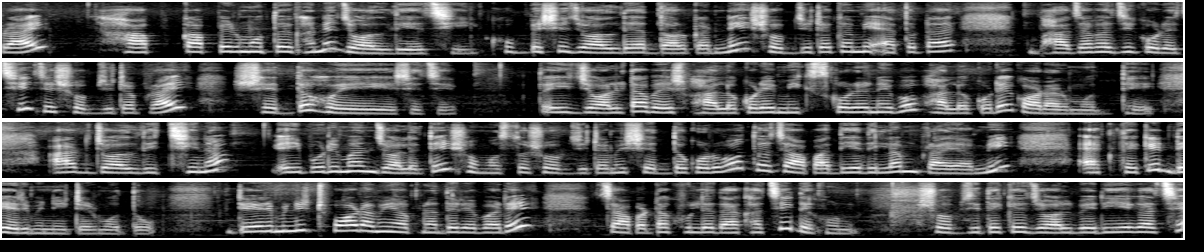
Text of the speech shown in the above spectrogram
প্রায় হাফ কাপের মতো এখানে জল দিয়েছি। খুব বেশি জল দেওয়ার দরকার নেই। সবজিটাকে আমি এতটা ভাজাভাজি করেছি যে সবজিটা প্রায় সেদ্ধ হয়েই এসেছে। তো এই জলটা বেশ ভালো করে মিক্স করে নেব, ভালো করে করার মধ্যে। আর জল দিচ্ছি না। এই পরিমাণ জলেতেই সমস্ত সবজিটা আমি সেদ্ধ করব। তো চাপা দিয়ে দিলাম প্রায় আমি এক থেকে দেড় মিনিটের মতো। দেড় মিনিট পর আমি আপনাদের এবারে চাপাটা খুলে দেখাচ্ছি। দেখুন, সবজি থেকে জল বেরিয়ে গেছে।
